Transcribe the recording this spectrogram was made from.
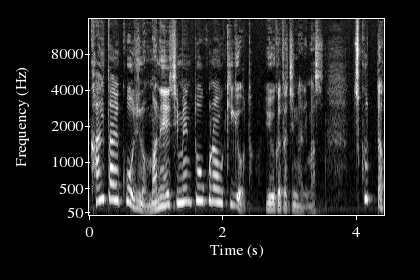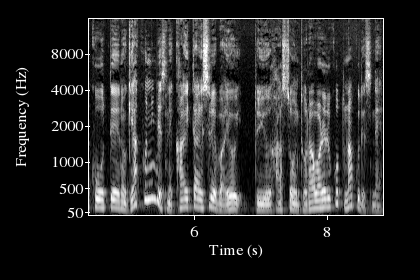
解体工事のマネージメントを行う企業という形になります。作った工程の逆にですね解体すればよいという発想にとらわれることなくですね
